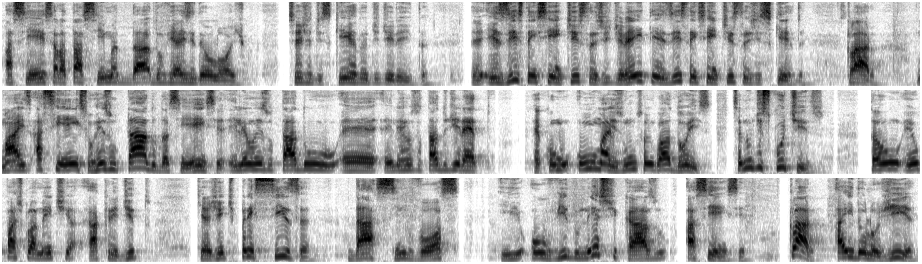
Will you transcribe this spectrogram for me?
a ciência ela está acima da, do viés ideológico seja de esquerda ou de direita. É, existem cientistas de direita e existem cientistas de esquerda, claro. Mas a ciência, o resultado da ciência, ele é um resultado, é, ele é um resultado direto. É como um mais um são igual a dois. Você não discute isso. Então, eu particularmente acredito que a gente precisa dar, sim, voz e ouvido, neste caso, à ciência. Claro, a ideologia,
